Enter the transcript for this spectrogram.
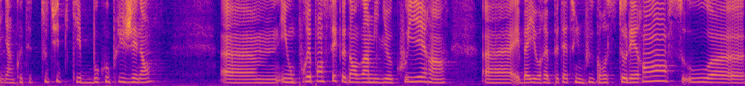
il y a un côté tout de suite qui est beaucoup plus gênant. Et on pourrait penser que dans un milieu queer, hein, euh, et ben, il y aurait peut-être une plus grosse tolérance ou euh,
